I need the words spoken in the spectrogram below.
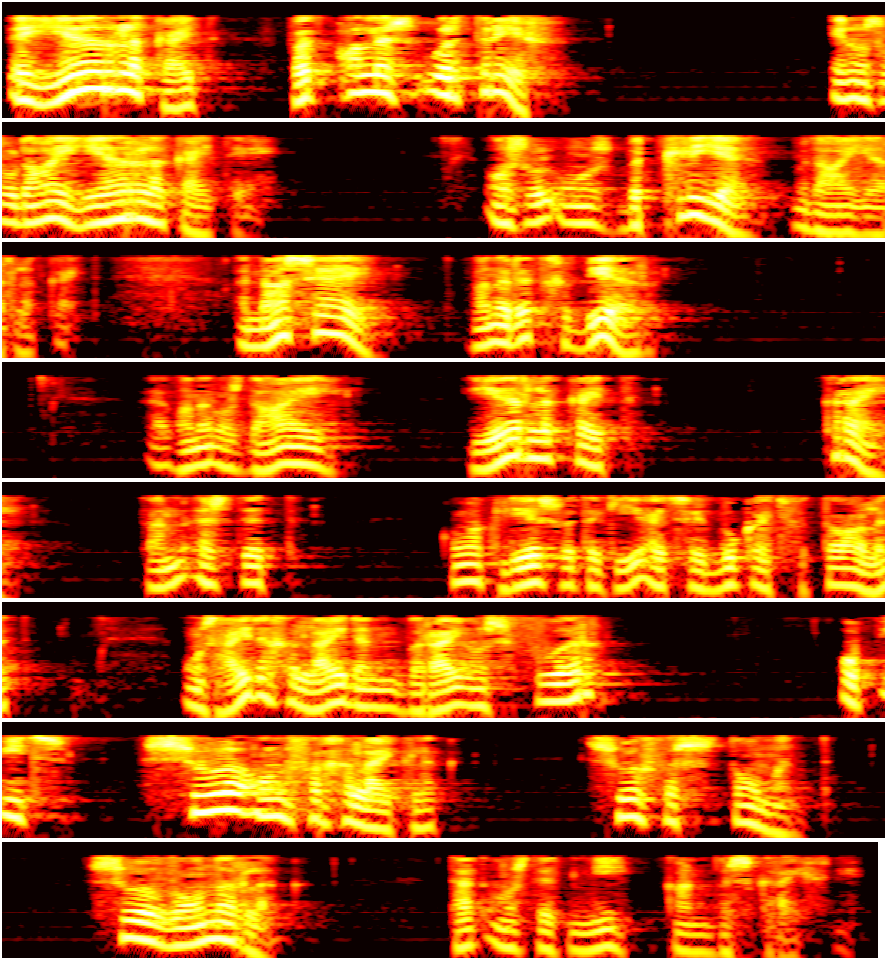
'n heerlikheid wat alles oortref en ons wil daai heerlikheid hê. Ons wil ons beklee met daai heerlikheid. En dan sê hy, wanneer dit gebeur, eh, wanneer ons daai heerlikheid kry, dan is dit kom ek lees wat ek hier uit sy boek uit vertaal het. Ons huidige lyding berei ons voor op iets so onvergelyklik, so verstommend, so wonderlik dat ons dit nie kan beskryf nie.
